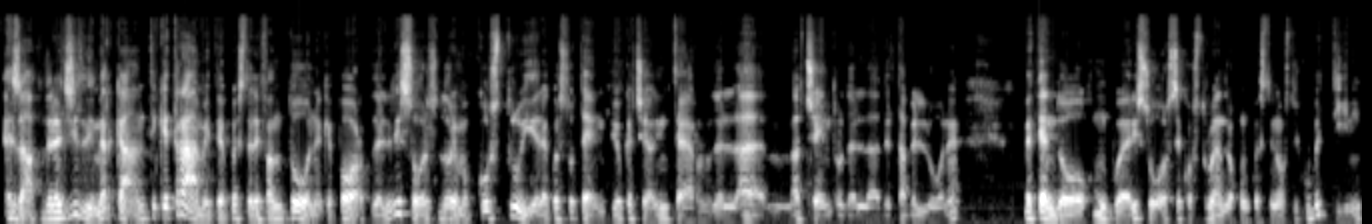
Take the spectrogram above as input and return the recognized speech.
Esatto, delle gilde di mercanti che tramite questo elefantone che porta delle risorse dovremo costruire questo tempio che c'è all'interno, del, eh, al centro del, del tabellone, mettendo comunque risorse, costruendolo con questi nostri cubettini,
